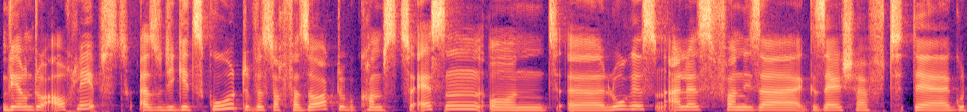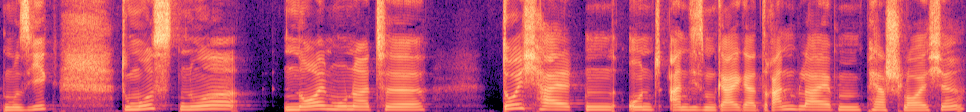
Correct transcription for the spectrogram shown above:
während du auch lebst. Also dir geht's gut, du wirst auch versorgt, du bekommst zu essen und äh, Logis und alles von dieser Gesellschaft der guten Musik. Du musst nur neun Monate durchhalten und an diesem Geiger dranbleiben per Schläuche.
